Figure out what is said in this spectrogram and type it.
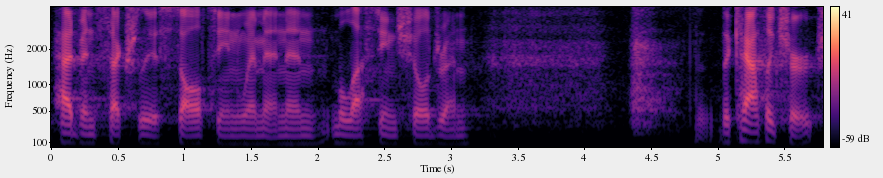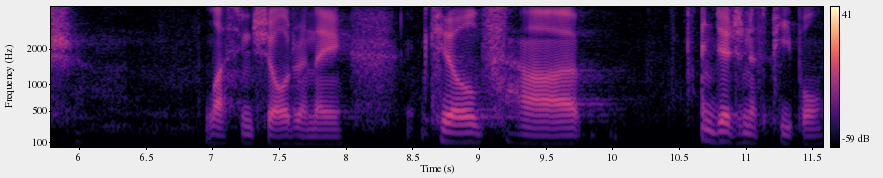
had been sexually assaulting women and molesting children. The Catholic Church, molesting children, they killed uh, indigenous people,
